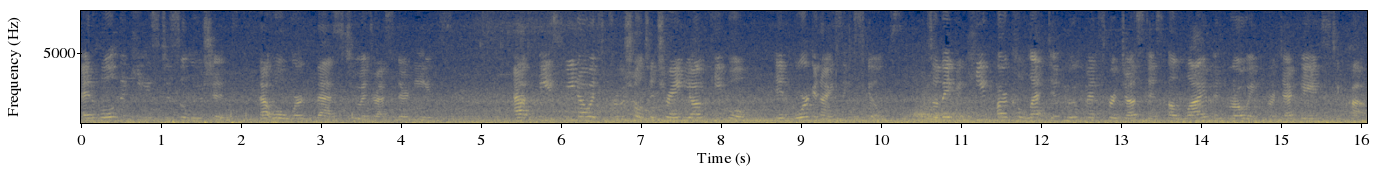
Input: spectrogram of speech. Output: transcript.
and hold the keys to solutions that will work best to address their needs. At FEEST, we know it's crucial to train young people in organizing skills so they can keep our collective movements for justice alive and growing for decades to come.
